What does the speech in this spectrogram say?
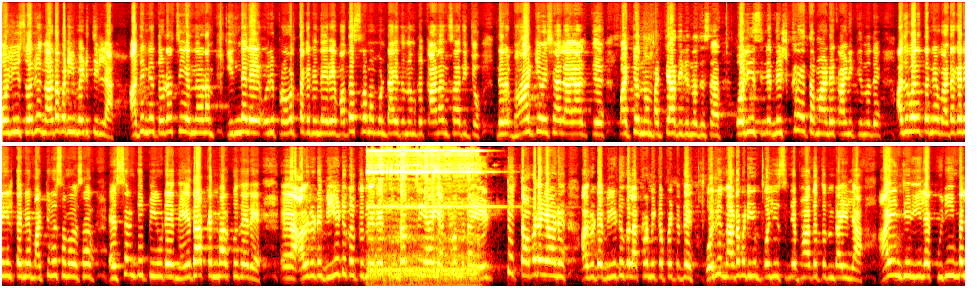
പോലീസ് ഒരു നടപടിയും എടുത്തില്ല. അതിന്റെ തുടർച്ചയെന്നോണം ഇന്നലെ ഒരു പ്രവർത്തകന് നേരെ വധശ്രമം ഉണ്ടായത് നമുക്ക് കാണാൻ സാധിച്ചു. ഭാഗ്യവശാൽ അയാൾക്ക് മറ്റൊന്നും പറ്റാതിരുന്നത് സാർ. പോലീസിന്റെ നിഷ്ക്രിയത്വമാണ് കാണിക്കുന്നത്. അതുപോലെ തന്നെ വടകരയിൽ തന്നെ മറ്റൊരു സംഭവം സാർ എസ് എൻ ഡി പിയുടെ നേതാക്കന്മാർക്ക് നേരെ അവരുടെ വീടുകൾക്ക് നേരെ തുടർച്ചയായി ആക്രമണം ഉണ്ടായി. തവണയാണ് അവരുടെ വീടുകൾ ആക്രമിക്കപ്പെട്ടത്. ഒരു നടപടിയും പോലീസിന്റെ ഭാഗത്തുനിന്നുണ്ടായില്ല. ആയഞ്ചേരിയിലെ കുനിമൽ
